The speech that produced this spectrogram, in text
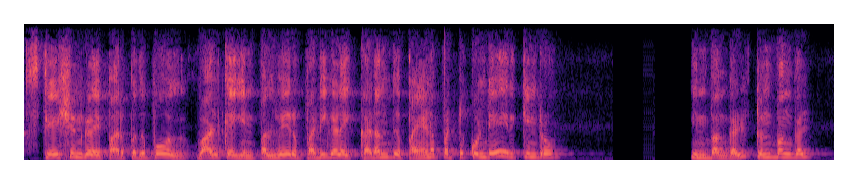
ஸ்டேஷன்களை பார்ப்பது போல் வாழ்க்கையின் பல்வேறு படிகளை கடந்து பயணப்பட்டு கொண்டே இருக்கின்றோம். இன்பங்கள் துன்பங்கள்.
